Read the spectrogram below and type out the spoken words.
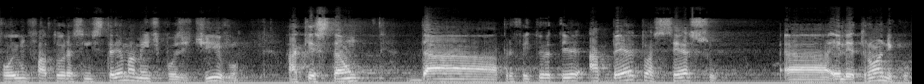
foi um fator assim extremamente positivo a questão da prefeitura ter aberto acesso uh, eletrônico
